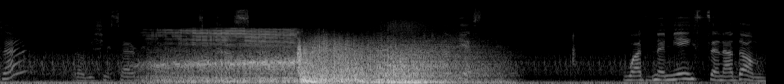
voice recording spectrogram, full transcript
sir? Robi się, sir. Co teraz, sir? Tak jest. Ładne miejsce na dom.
